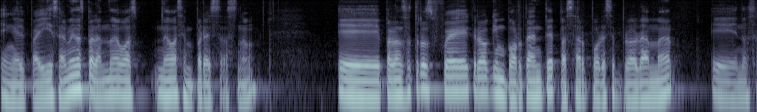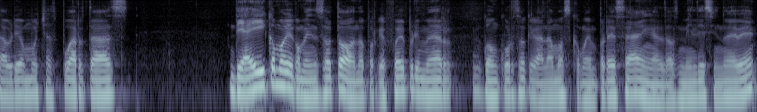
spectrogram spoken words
en el país, al menos para nuevas, nuevas empresas. ¿no? Eh, para nosotros fue, creo que importante pasar por ese programa. Eh, nos abrió muchas puertas. De ahí como que comenzó todo, ¿no? Porque fue el primer concurso que ganamos como empresa en el 2019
